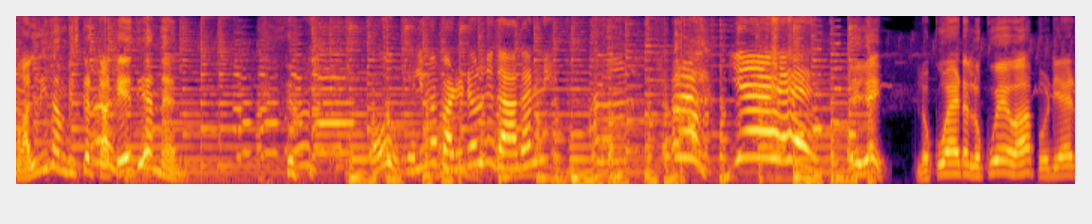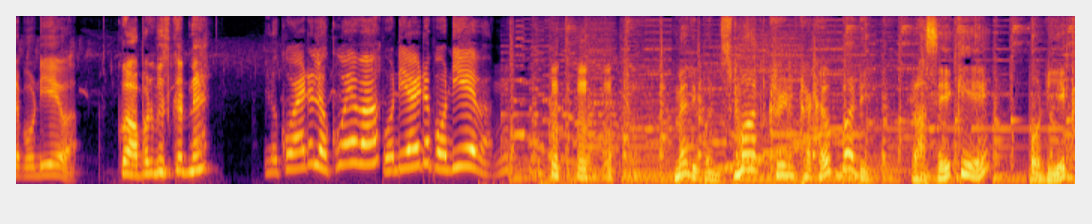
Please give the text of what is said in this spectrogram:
මල්ලි නම් බිස්කට් කටේ තියන්න ඇල්ලු. ඔව් කෙලිම බඩටවුලනේ දාගන්නේ. ඒ ඒයි ලොකු අයට ලොකු ඒවා පොඩි අයට පොඩි ඒවා. කො අපට බිස්කට් නෑ? ලොකු අයට ලොකු ඒවා පොඩි අයට පොඩි ඒවා. මැලිපන් ස්මාර්ට් ක්‍රීම් ක්‍රැක බඩි රසේකයේ පොඩි එක.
